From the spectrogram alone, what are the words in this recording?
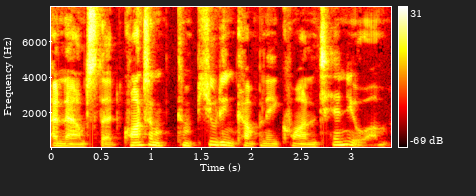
announced that quantum computing company Quantinuum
